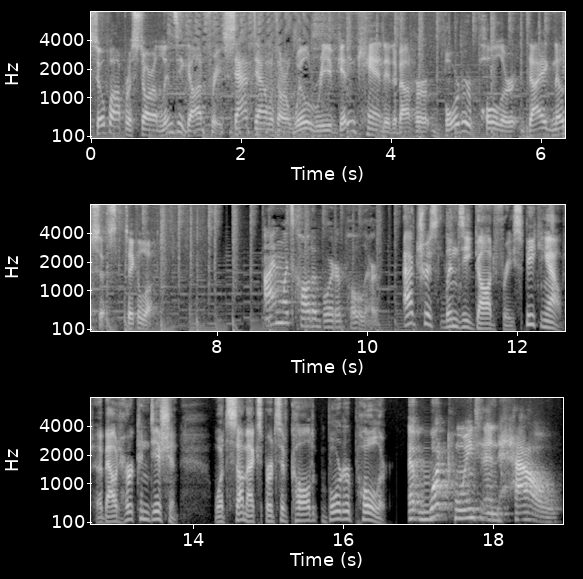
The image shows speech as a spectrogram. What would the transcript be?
Soap opera star Linsey Godfrey sat down with our Will Reeve, getting candid about her border polar diagnosis. Take a look. I'm what's called a border polar. Actress Linsey Godfrey speaking out about her condition, what some experts have called border polar. At what point and how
